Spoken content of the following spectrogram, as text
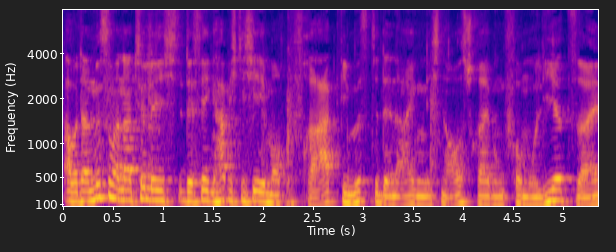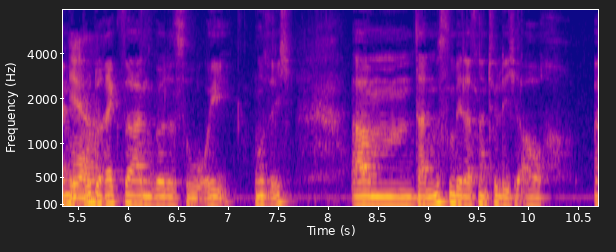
Aber dann müssen wir natürlich, deswegen habe ich dich eben auch gefragt, wie müsste denn eigentlich eine Ausschreibung formuliert sein, Ja. wo du direkt sagen würdest, so, ui, muss ich. Ähm, dann müssen wir das natürlich auch äh,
